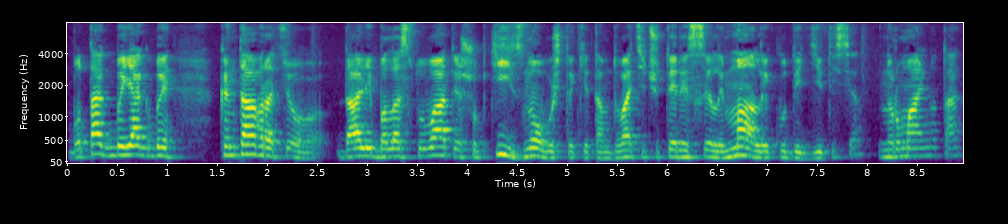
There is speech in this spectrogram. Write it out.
Бо так би якби кентавра цього далі баластувати, щоб ті знову ж таки там 24 сили мали куди дітися нормально, так?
